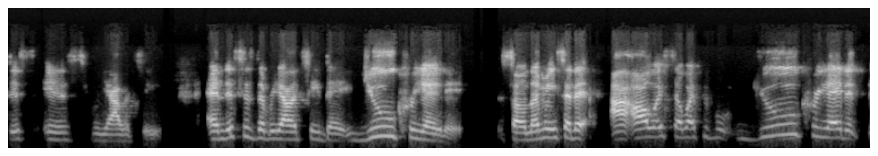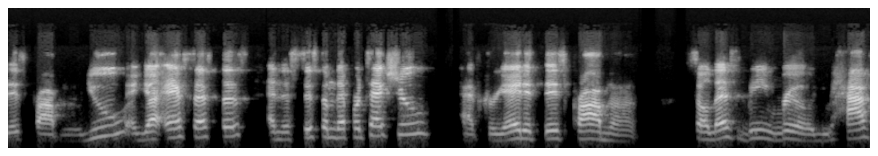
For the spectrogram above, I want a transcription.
this is reality. And this is the reality that you created. So let me say that I always tell white people, you created this problem. You and your ancestors and the system that protects you have created this problem. So let's be real. You have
